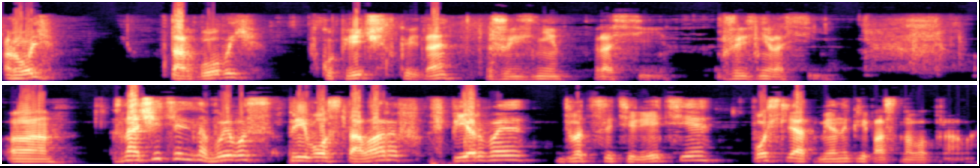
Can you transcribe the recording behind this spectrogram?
роль в торговой, в купеческой да, жизни России. В жизни России. А, значительно вывоз, привоз товаров в первое двадцатилетие после отмены крепостного права.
